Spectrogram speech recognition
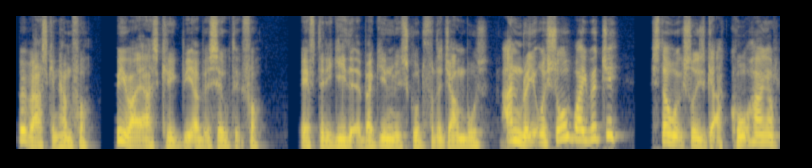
What are we asking him for? What you to ask Craig Beattie about Celtic for? After he gave it a big game and scored for the Jambos. And rightly so, why would you? Still looks like he's got a coat hanger in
